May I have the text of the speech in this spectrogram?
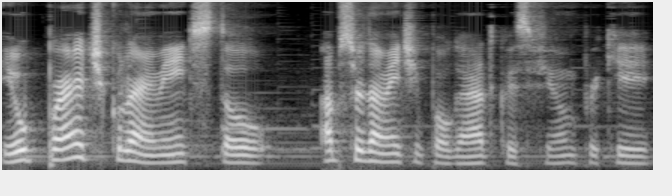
Eu, particularmente, estou absurdamente empolgado com esse filme, porque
